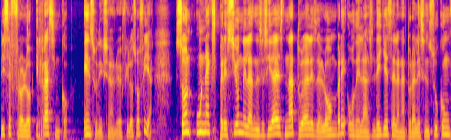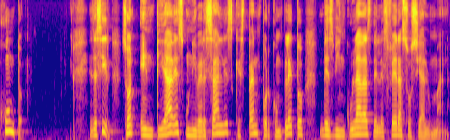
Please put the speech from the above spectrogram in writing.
Dice Frolov y Rasinkov en su diccionario de filosofía. Son una expresión de las necesidades naturales del hombre o de las leyes de la naturaleza en su conjunto. Es decir, son entidades universales que están por completo desvinculadas de la esfera social humana.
